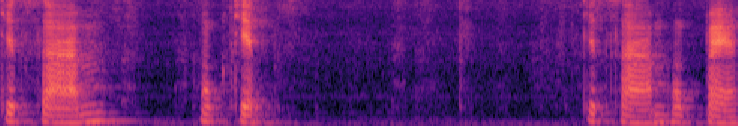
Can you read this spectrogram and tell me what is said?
เจ็ดสามหกเจ็ดเจ็ดสามหกแปด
